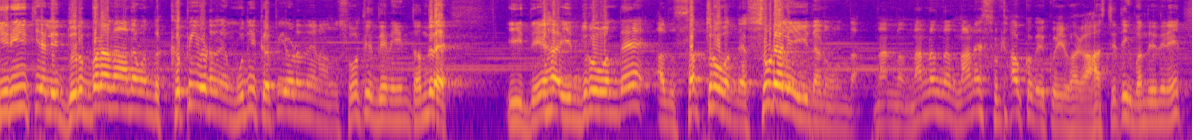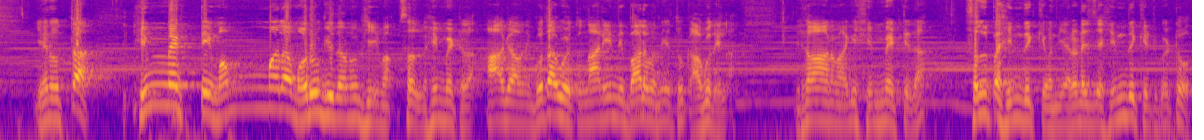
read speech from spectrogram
ಈ ರೀತಿಯಲ್ಲಿ ದುರ್ಬಲನಾದ ಒಂದು ಕಪಿಯೊಡನೆ, ಮುದಿ ಕಪಿಯೊಡನೆ ನಾನು ಸೋತಿದ್ದೀನಿ ಅಂತಂದರೆ ಈ ದೇಹ ಇದ್ರೂ ಒಂದೇ, ಅದು ಸತ್ರು ಒಂದೇ, ಸುಡಲಿ ಇದನು ಒಂದ ನನ್ನ, ನನ್ನನ್ನು ನಾನೇ ಸುಟ್ಟಾಕೋಬೇಕು ಇವಾಗ, ಆ ಸ್ಥಿತಿಗೆ ಬಂದಿದ್ದೀನಿ. ಏನು ಉತ್ತ? ಹಿಮ್ಮೆಟ್ಟಿ ಮಮ್ಮಲ ಮರುಗಿದನು ಭೀಮ. ಸ್ವಲ್ಪ ಹಿಮ್ಮೆಟ್ಟಿದ. ಆಗ ಅವನಿಗೆ ಗೊತ್ತಾಗೋಯ್ತು, ನಾನು ಇಲ್ಲಿ ಬಾಲವನ್ನು ಆಗೋದಿಲ್ಲ. ನಿಧಾನವಾಗಿ ಹಿಮ್ಮೆಟ್ಟಿದ. ಸ್ವಲ್ಪ ಹಿಂದಕ್ಕೆ, ಒಂದು ಎರಡು ಹೆಜ್ಜೆ ಹಿಂದಕ್ಕೆ ಇಟ್ಬಿಟ್ಟು,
